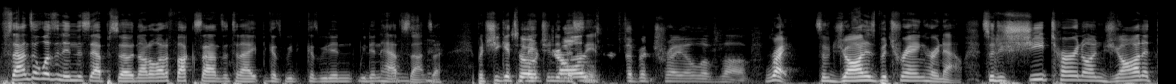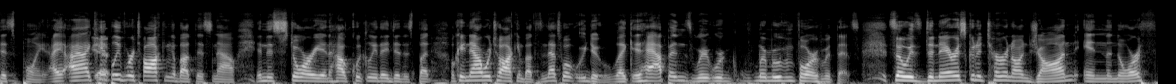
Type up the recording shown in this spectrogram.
Sansa wasn't in this episode. Not a lot of fuck Sansa tonight because we because we didn't we didn't have Sansa. But she gets So mentioned in the Jon's scene. the betrayal of love. Right. So Jon is betraying her now. So does she turn on Jon at this point? I I, I can't Yeah. believe we're talking about this now in this story and how quickly they did this. But okay, now we're talking about this, and that's what we do. Like it happens. We're we're, we're moving forward with this. So is Daenerys going to turn on Jon in the north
